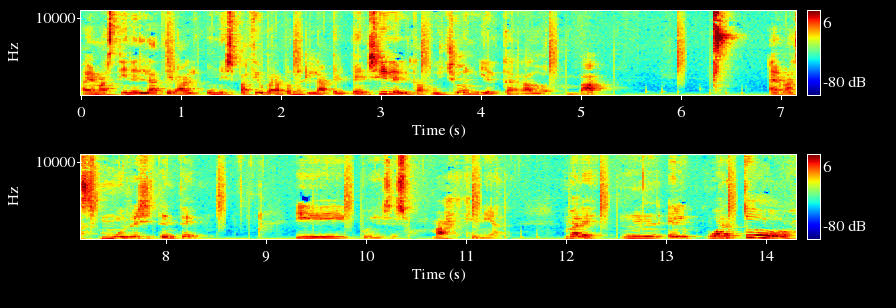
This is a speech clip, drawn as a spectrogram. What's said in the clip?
Además tiene el lateral un espacio para poner el Apple Pencil, el capuchón y el cargador. Va. Además muy resistente y pues eso, más genial. Vale, mm, el cuarto,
